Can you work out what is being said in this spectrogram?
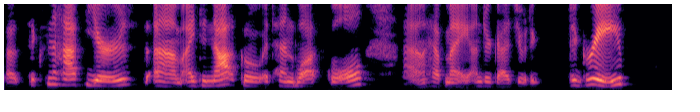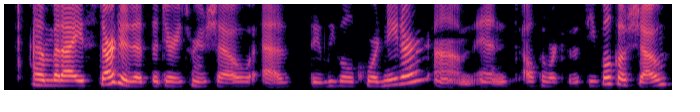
about six and a half years. Um, I did not go attend law school. I have my undergraduate degree. Um, but I started at the Jerry Springer Show as the legal coordinator um, and also worked for the Steve Wilkos Show.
